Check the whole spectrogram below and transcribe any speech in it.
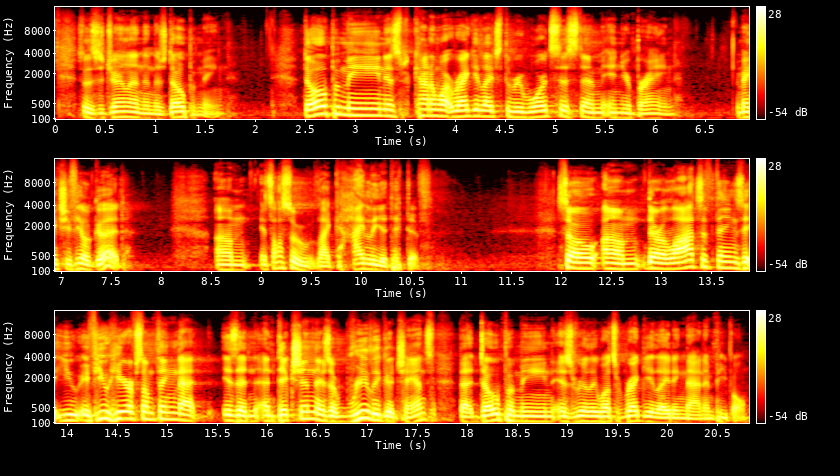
So there's adrenaline and there's dopamine. Dopamine is kind of what regulates the reward system in your brain. It makes you feel good. Um, it's also like highly addictive. So um, there are lots of things that you, if you hear of something that is an addiction, there's a really good chance that dopamine is really what's regulating that in people.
